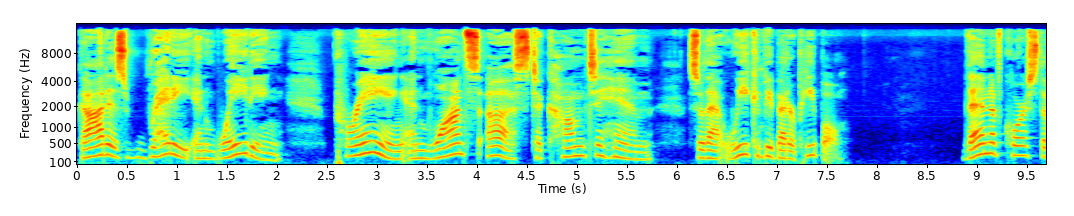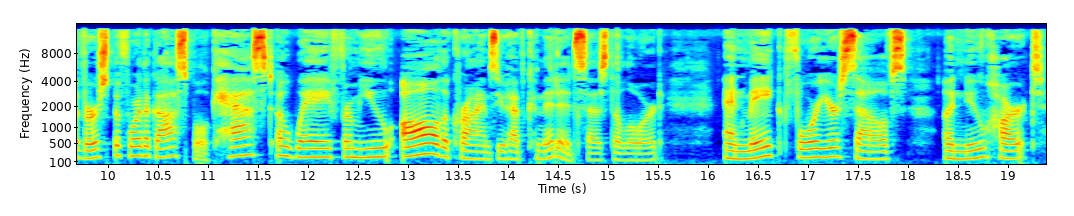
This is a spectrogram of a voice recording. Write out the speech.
God is ready and waiting, praying, and wants us to come to Him so that we can be better people. Then, of course, the verse before the gospel cast away from you all the crimes you have committed, says the Lord, and make for yourselves a new heart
